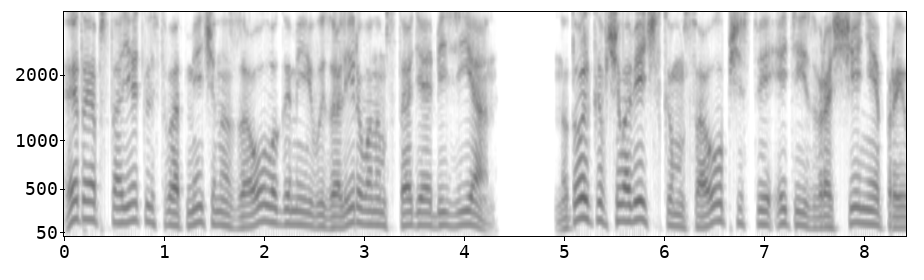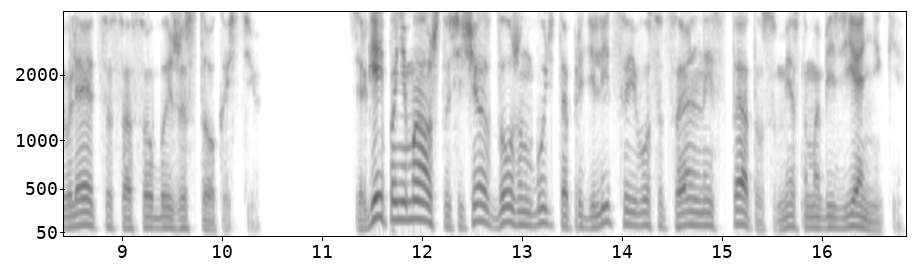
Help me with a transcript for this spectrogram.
Это обстоятельство отмечено зоологами в изолированном стадии обезьян, но только в человеческом сообществе эти извращения проявляются с особой жестокостью. Сергей понимал, что сейчас должен будет определиться его социальный статус в местном обезьяннике,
